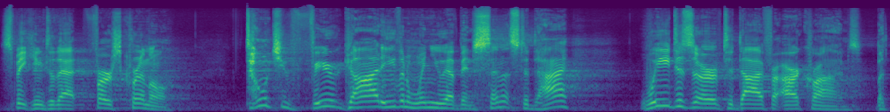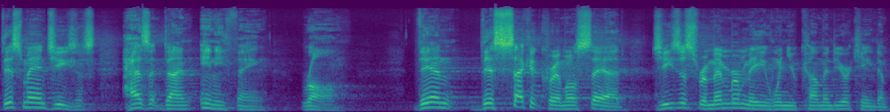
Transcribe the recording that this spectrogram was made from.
speaking to that first criminal. Don't you fear God even when you have been sentenced to die? We deserve to die for our crimes, but this man Jesus hasn't done anything wrong. Then this second criminal said, Jesus, remember me when you come into your kingdom.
